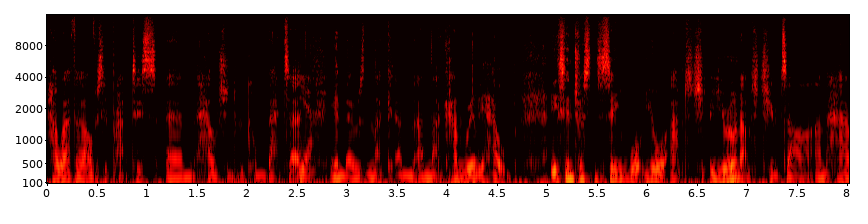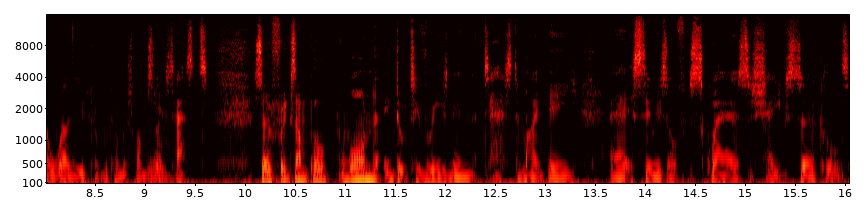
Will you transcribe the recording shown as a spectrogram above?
However, obviously, practice um, helps you to become better Yeah. in those, and that and, and that can really help. It's interesting to see what your aptitude, your own aptitudes are, and how well you can, can respond to Yeah. those tests. So, for example, one inductive reasoning test might be uh, a series of squares, shapes, circles,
